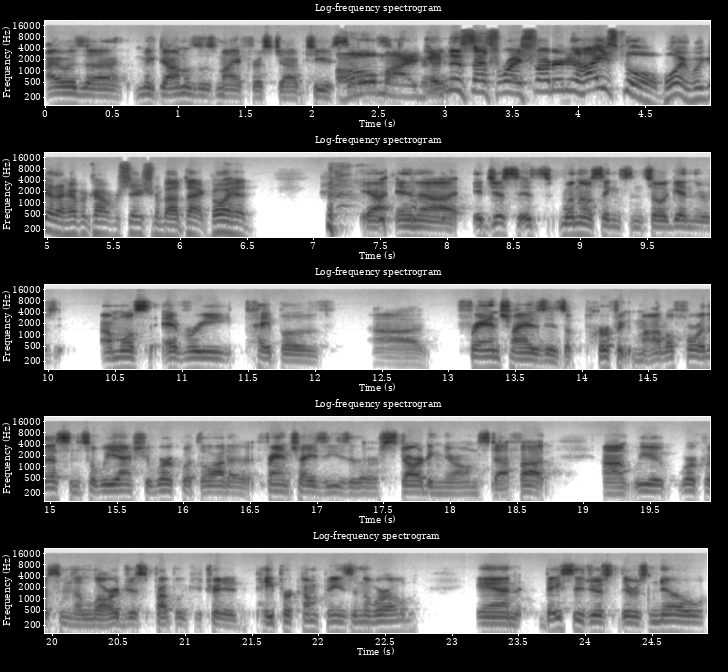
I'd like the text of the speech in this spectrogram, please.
I was uh, McDonald's was my first job too. so oh my great. goodness, that's where I started in high school. Boy, we got to have a conversation about that. Go ahead. yeah and uh it just it's one of those things and so again there's almost every type of uh franchise is a perfect model for this and so we actually work with a lot of franchisees that are starting their own stuff up um, we work with some of the largest publicly traded paper companies in the world and basically just there's no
